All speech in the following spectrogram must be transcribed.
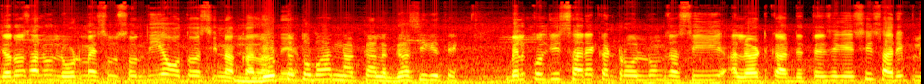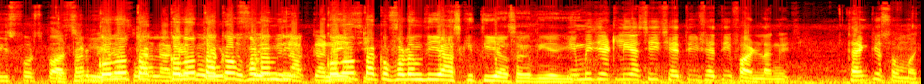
ਜਦੋਂ ਸਾਨੂੰ ਲੋਡ ਮਹਿਸੂਸ ਹੁੰਦੀ ਹੈ ਉਦੋਂ ਅਸੀਂ ਨਾਕਾ ਲਾਉਂਦੇ ਲੁੱਟ ਹਾਂ। ਤੋਂ ਬਾਅਦ ਨਾਕਾ ਲੱਗਾ ਸੀ ਕਿਤੇ? ਬਿਲਕੁਲ ਜੀ ਸਾਰੇ ਕੰਟਰੋਲ ਰੂਮਸ ਅਸੀਂ ਅਲਰਟ ਕਰ ਦਿੱਤੇ ਸੀਗੇ ਸੀ ਸਾਰੀ ਪੁਲਿਸ ਫੋਰਸ ਪਾਸ ਸਰ, ਸੀ ਕਦੋਂ ਸਵਾਲ ਤੱਕ ਆ ਕਦੋਂ ਗਿਆ ਤੱਕ ਕਿ ਫੜਨ ਕੋਈ ਦੀ ਨਾਕਾ ਨਹੀਂ ਕਦੋਂ ਸੀ। ਤੱਕ ਫੜਨ ਦੀ ਆਸ ਕੀਤੀ ਜਾ ਸਕਦੀ ਹੈ ਜੀ? ਇਮੀਡੀਏਟਲੀ ਅਸੀਂ ਛੇਤੀ ਛੇਤੀ ਫੜ ਲਾਂਗੇ ਜੀ। Thank you so much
